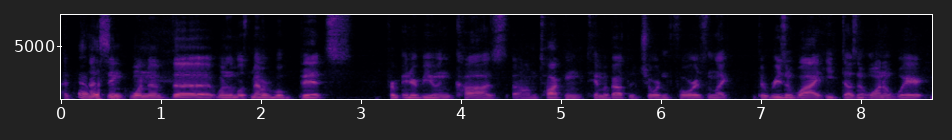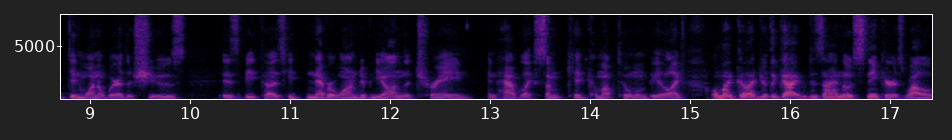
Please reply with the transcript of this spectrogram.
I, Yeah, I listen. think one of the one of the most memorable bits from interviewing KAWS, um, talking to him about the Jordan fours and like the reason why he doesn't want to wear didn't want to wear the shoes is because he never wanted to be on the train and have like some kid come up to him and be like, "Oh my God, you're the guy who designed those sneakers." While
